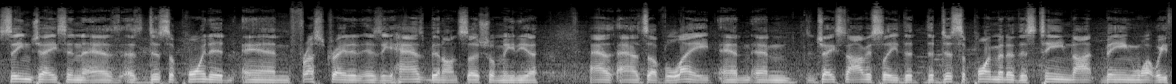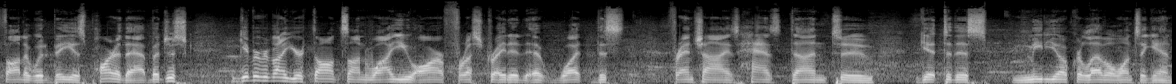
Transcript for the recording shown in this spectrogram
seen Jason as, as disappointed and frustrated as he has been on social media as, as of late. And, and Jason, obviously, the, the disappointment of this team not being what we thought it would be is part of that. But just give everybody your thoughts on why you are frustrated at what this franchise has done to get to this mediocre level once again.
